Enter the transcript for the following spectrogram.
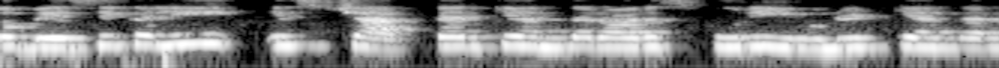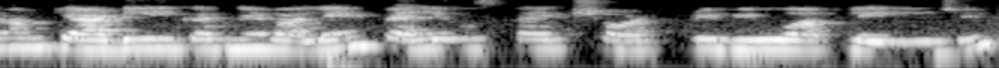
तो बेसिकली इस चैप्टर के अंदर और इस पूरी यूनिट के अंदर हम क्या डील करने वाले हैं? पहले उसका एक शॉर्ट रिव्यू आप ले लीजिए।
